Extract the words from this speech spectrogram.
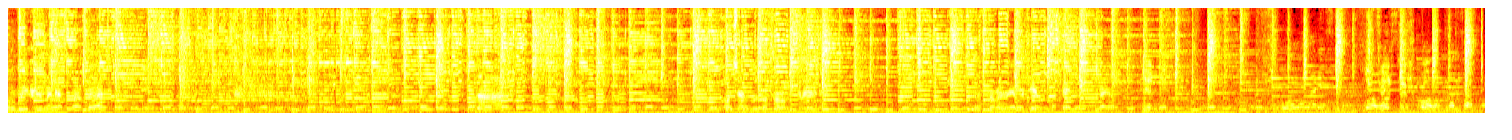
Мы выехали на Кастанцево. Да. Он сейчас будет во втором микрорайоне. На второй. Это первый пока идет микрорайон. Первый. Школа Лариса. Четвертая школа. школа, 20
